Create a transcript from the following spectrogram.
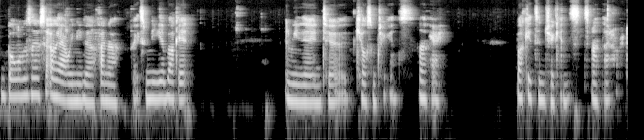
but what was I gonna say? Oh yeah, we need to find a, so we need a bucket. And we need to kill some chickens. Okay. Buckets and chickens. It's not that hard.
